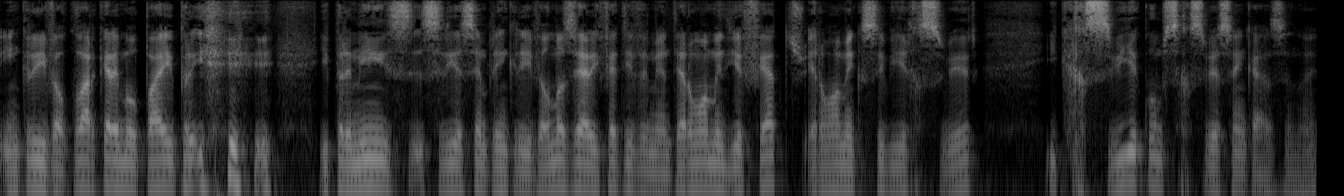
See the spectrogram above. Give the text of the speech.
incrível. Claro que era meu pai e, e para mim seria sempre incrível, mas era efetivamente, era um homem de afetos, era um homem que sabia receber e que recebia como se recebesse em casa, não é?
